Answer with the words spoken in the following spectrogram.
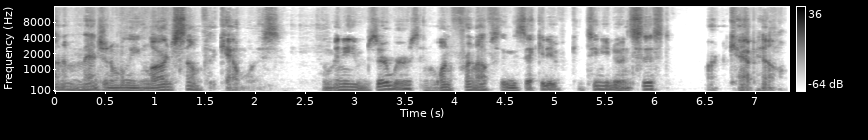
unimaginably large sum for the Cowboys, who many observers and one front office executive continue to insist are in cap hell.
